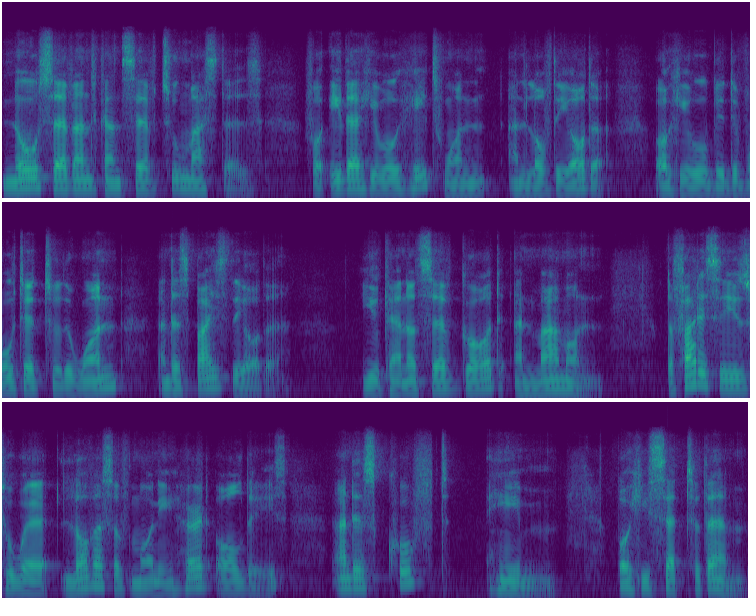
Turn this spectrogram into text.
No servant can serve two masters, for either he will hate one and love the other, or he will be devoted to the one and despise the other. You cannot serve God and mammon. The Pharisees, who were lovers of money, heard all this and they scoffed him. But he said to them,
